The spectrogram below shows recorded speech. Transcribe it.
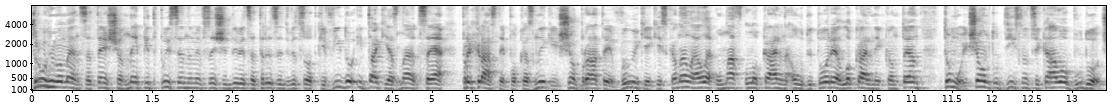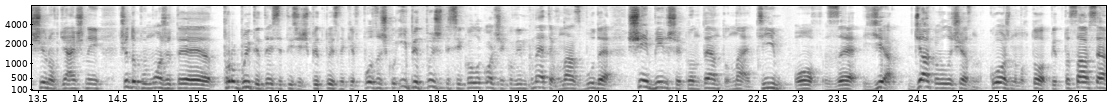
Другий момент це те, що не підписаними все ще дивиться 30% відео. І так я знаю, це прекрасний показник, якщо брати великі якісь канали, але у нас локальна аудиторія, локальний контент. Тому, якщо вам тут дійсно цікаво, буду щиро вдячний, чи допоможете пробити 10 тисяч підписників позначку і підпишетесь і колокольчик увімкнете. В нас буде ще більше контенту на Team of the Year. Дякую величезно кожному, хто підписався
